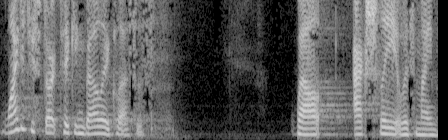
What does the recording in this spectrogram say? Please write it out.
Why did you start taking ballet classes? Well, actually, it was my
